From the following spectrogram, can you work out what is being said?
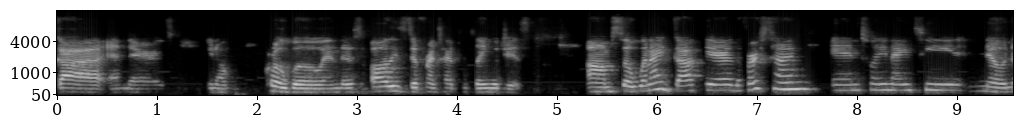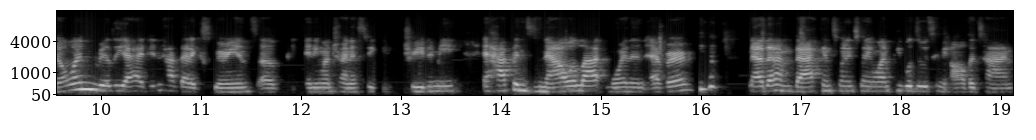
Ga, and there's you know Krobo, and there's all these different types of languages. Um, so when I got there the first time in 2019, no, no one really, I didn't have that experience of anyone trying to speak Twi to me. It happens now a lot more than ever. now that I'm back in 2021, people do it to me all the time.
